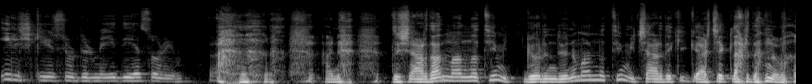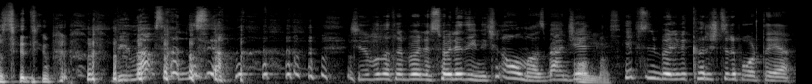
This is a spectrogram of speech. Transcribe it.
ilişkiyi sürdürmeyi diye sorayım. hani dışarıdan mı anlatayım, göründüğünü mü anlatayım, içerideki gerçeklerden mi bahsedeyim? Bilmem sen nasıl ya. Şimdi bunu tabii böyle söylediğin için olmaz. Bence Olmaz. hepsini böyle bir karıştırıp ortaya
